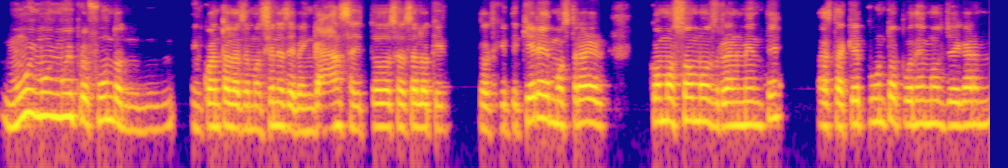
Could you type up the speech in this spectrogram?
muy, muy, muy profundo en cuanto a las emociones de venganza y todo. O sea, lo que lo que te quiere mostrar cómo somos realmente, hasta qué punto podemos llegar a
